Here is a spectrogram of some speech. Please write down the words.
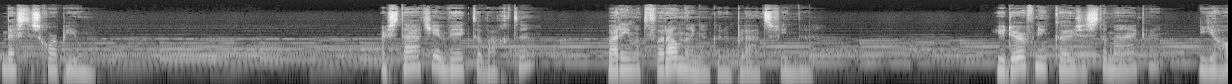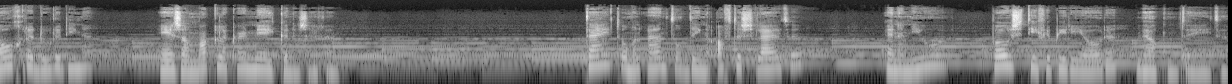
Beste schorpioen. Er staat je een week te wachten waarin wat veranderingen kunnen plaatsvinden. Je durft nu keuzes te maken die je hogere doelen dienen en je zal makkelijker nee kunnen zeggen. Tijd om een aantal dingen af te sluiten en een nieuwe, positieve periode welkom te heten.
